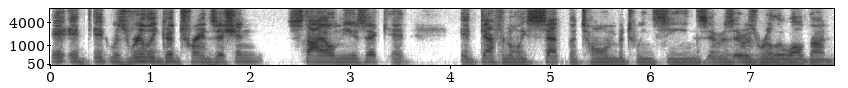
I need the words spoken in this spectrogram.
It, it it was really good transition style music. It it definitely set the tone between scenes. It was it was really well done.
